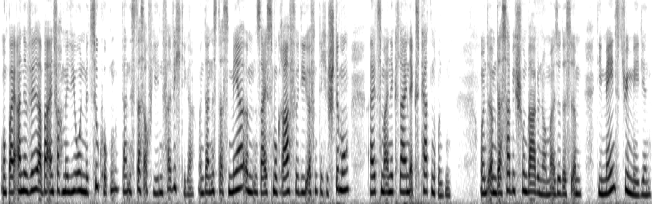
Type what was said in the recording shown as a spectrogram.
und bei Anne Will aber einfach Millionen mit zugucken, dann ist das auf jeden Fall wichtiger. Und dann ist das mehr ähm, Seismograph für die öffentliche Stimmung als meine kleinen Expertenrunden. Und ähm, das habe ich schon wahrgenommen. Also, dass ähm, die Mainstream-Medien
